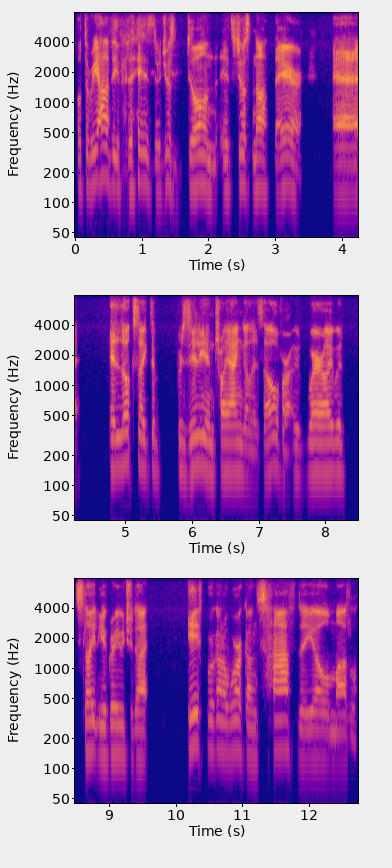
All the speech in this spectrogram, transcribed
But the reality of it is, they're just done. It's just not there. Uh, it looks like the Brazilian triangle is over. Where I would slightly agree with you that if we're going to work on half the old model,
